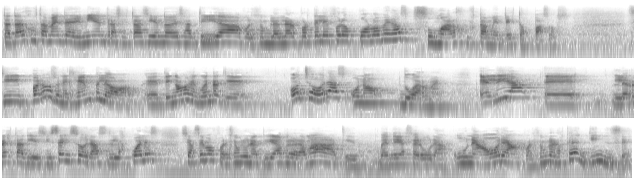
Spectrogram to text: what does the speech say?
tratar justamente de mientras está haciendo esa actividad, por ejemplo, hablar por teléfono, por lo menos sumar justamente estos pasos. Si ponemos un ejemplo, eh, tengamos en cuenta que 8 horas uno duerme. El día eh, le resta 16 horas, de las cuales si hacemos, por ejemplo, una actividad programada que vendría a ser una, una hora, por ejemplo, nos quedan 15.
